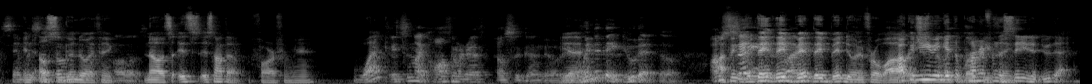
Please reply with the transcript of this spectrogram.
San In El Segundo, I think. Oh, No, it's it's it's not that far from here. what? It's in like Hawthorne, El- El Segundo. Yeah. When did they do that though? I'm I think saying, they they've like, been they've been doing it for a while. How could you even been, get the like, a permit from low-key the city to do that?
